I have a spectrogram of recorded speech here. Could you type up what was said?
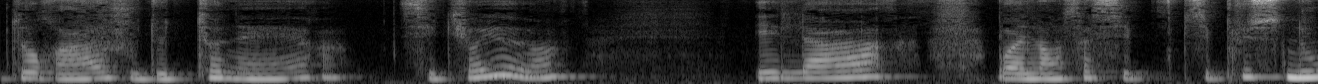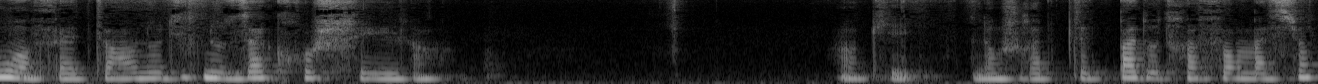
d'orage ou de tonnerre. C'est curieux, hein Et là, ouais, non, ça, c'est plus nous, en fait. Hein. On nous dit de nous accrocher, là. Ok. Donc, j'aurais peut-être pas d'autres informations.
